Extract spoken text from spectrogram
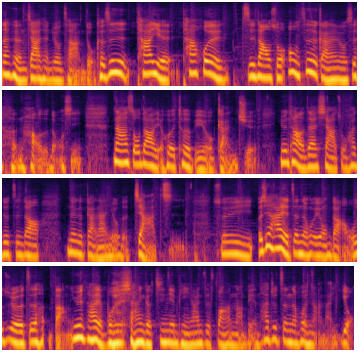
那可能价钱就差很多，可是他也他会知道说，哦，这个橄榄油是很好的东西，那他收到也会特别有感觉，因为他有在下注，他就知道那个橄榄油的价值，所以而且他也真的会用到，我就觉得这很棒，因为他也不会像一个纪念品一样一直放在那边，他就真的会拿来用。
